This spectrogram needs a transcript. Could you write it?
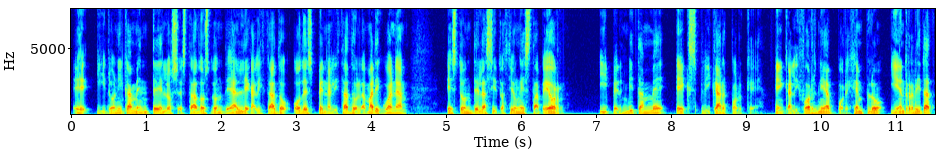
E, irónicamente, en los estados donde han legalizado o despenalizado la marihuana, es donde la situación está peor. Y permítanme explicar por qué. En California, por ejemplo, y en realidad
